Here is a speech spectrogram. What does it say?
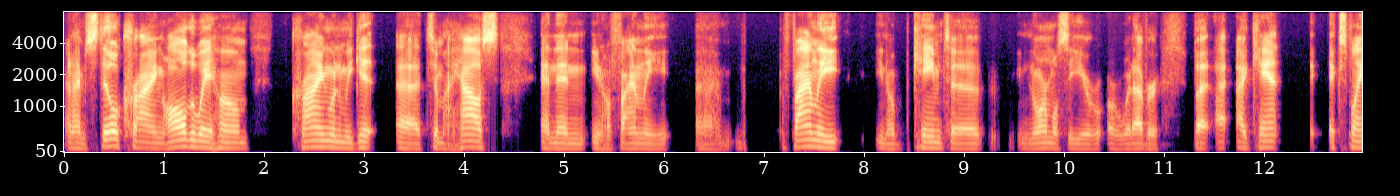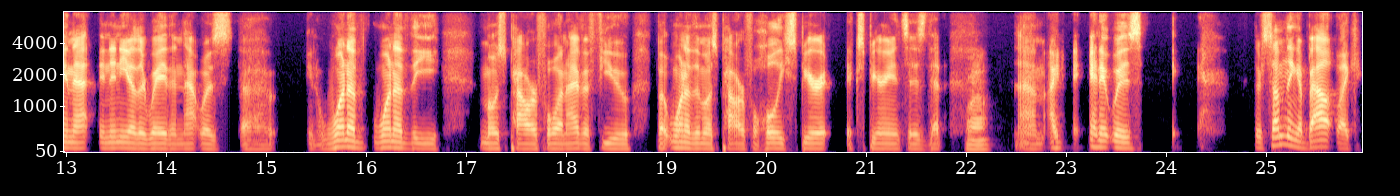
And I'm still crying all the way home, crying when we get uh, to my house. And then, you know, finally, um, finally, you know, came to normalcy or, or whatever. But I, I can't explain that in any other way than that was uh, you know one of one of the most powerful and i have a few but one of the most powerful holy spirit experiences that wow. um i and it was there's something about like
